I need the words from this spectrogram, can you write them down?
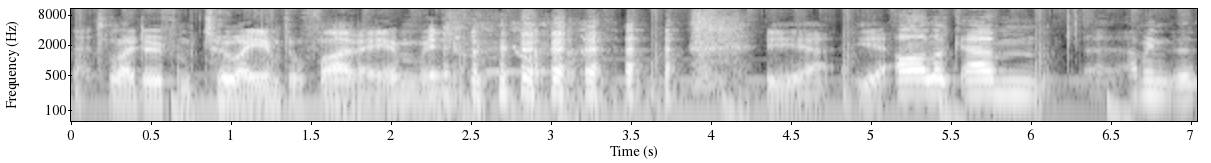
That's what I do from two a.m. till five a.m. yeah, yeah. Oh, look. Um, I mean,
